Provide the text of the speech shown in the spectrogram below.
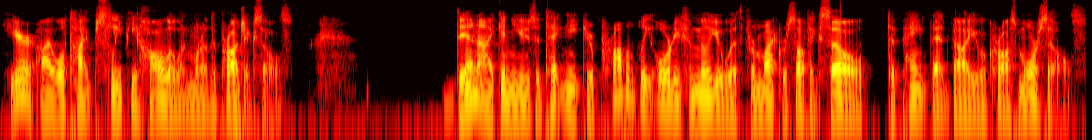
Here I will type Sleepy Hollow in one of the project cells. Then I can use a technique you're probably already familiar with from Microsoft Excel to paint that value across more cells.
